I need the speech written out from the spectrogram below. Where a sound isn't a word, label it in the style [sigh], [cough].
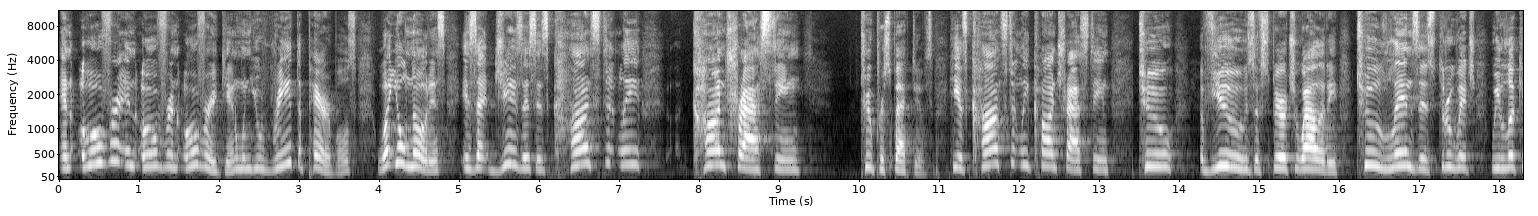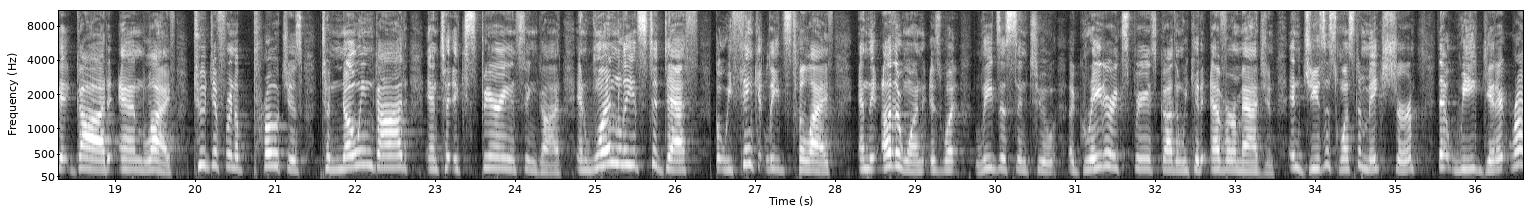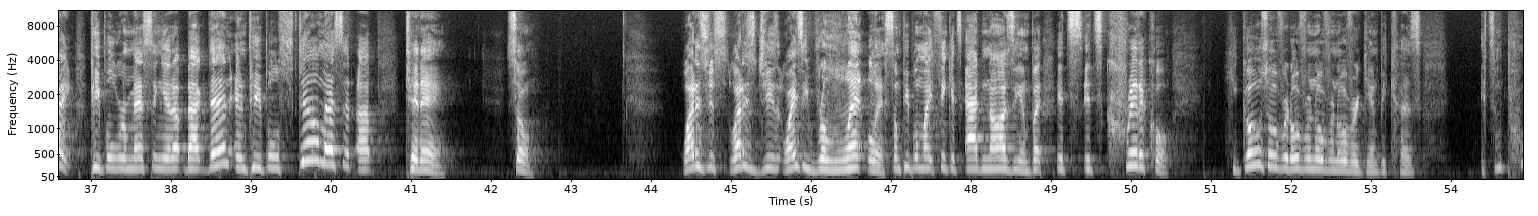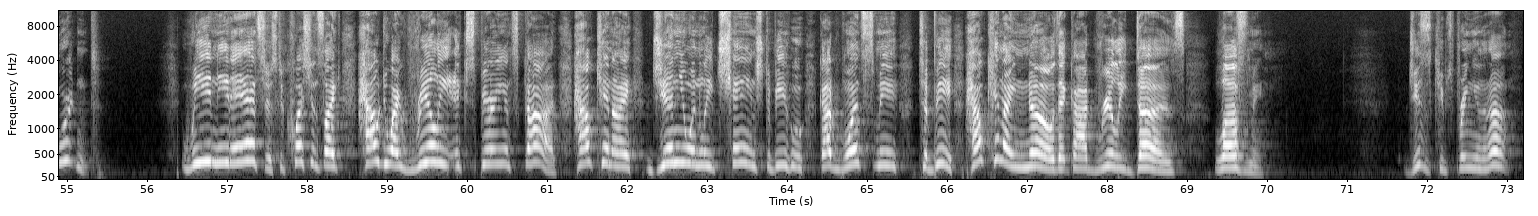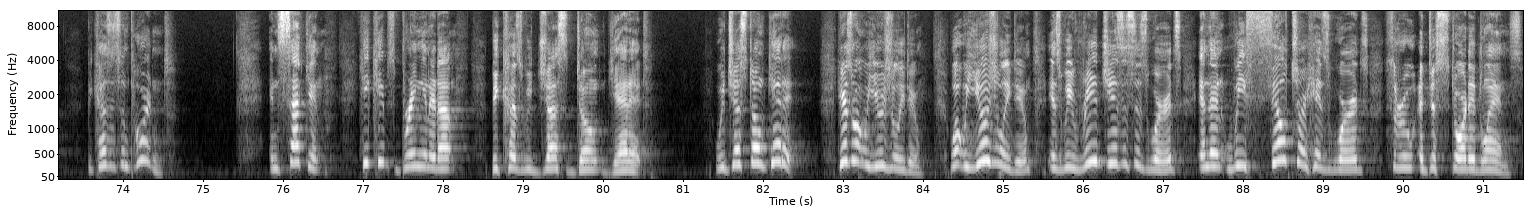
And over and over and over again, when you read the parables, what you'll notice is that Jesus is constantly contrasting two perspectives. He is constantly contrasting two views of spirituality, two lenses through which we look at God and life, two different approaches to knowing God and to experiencing God. And one leads to death, but we think it leads to life, and the other one is what leads us into a greater experience God than we could ever imagine. And Jesus wants to make sure that we get it right. People were messing it up back then, and people still mess it up today. So, why does, just, why does Jesus, why is he relentless? Some people might think it's ad nauseum, but it's, it's critical. He goes over it over and over and over again because it's important. We need answers to questions like how do I really experience God? How can I genuinely change to be who God wants me to be? How can I know that God really does love me? Jesus keeps bringing it up because it's important. And second, he keeps bringing it up because we just don't get it. We just don't get it. Here's what we usually do. What we usually do is we read Jesus' words and then we filter his words through a distorted lens.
